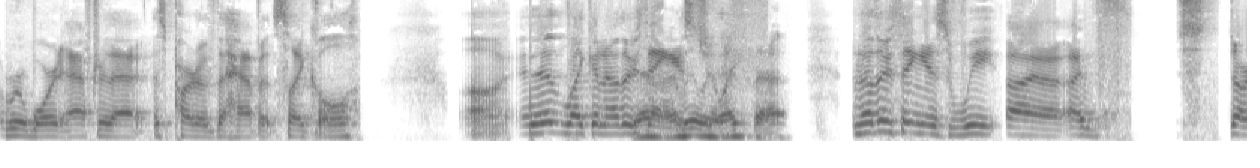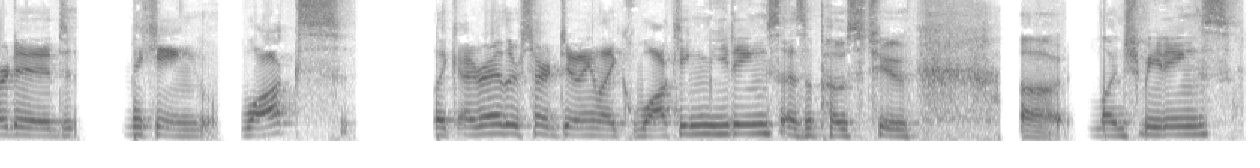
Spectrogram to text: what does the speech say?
reward after that as part of the habit cycle. Uh, and then, like another yeah, thing I is, really like that. Another thing is we uh, I've started making walks like I'd rather start doing like walking meetings as opposed to uh, lunch meetings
